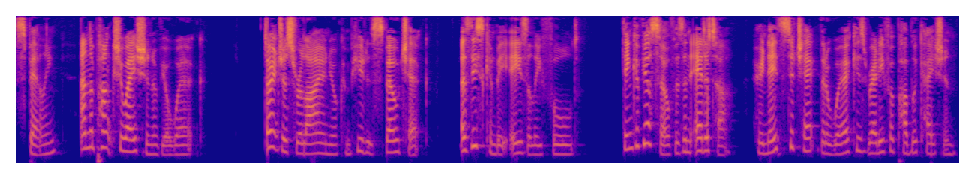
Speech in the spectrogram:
spelling, and the punctuation of your work. Don't just rely on your computer's spell check, as this can be easily fooled. Think of yourself as an editor who needs to check that a work is ready for publication.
